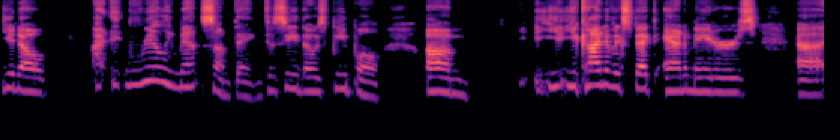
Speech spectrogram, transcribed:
you know, I, it really meant something to see those people. Um, you kind of expect animators, uh,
